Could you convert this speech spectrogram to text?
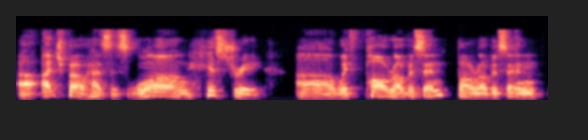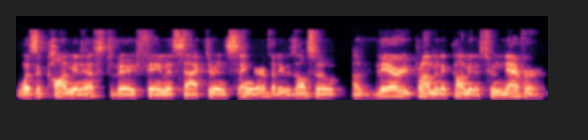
uh, Ujpo has this long history uh, with Paul Robeson. Paul Robeson was a communist, very famous actor and singer, but he was also a very prominent communist who never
